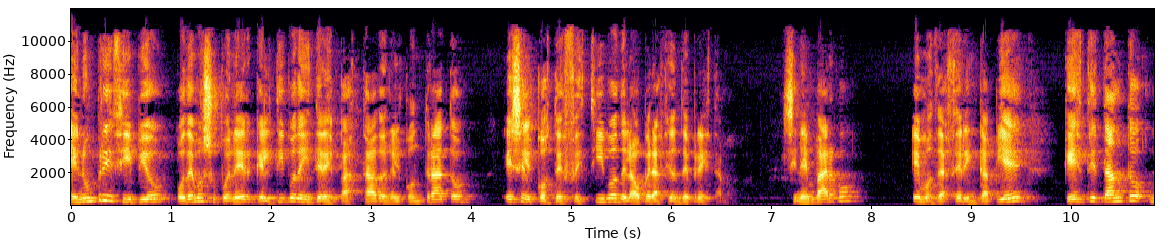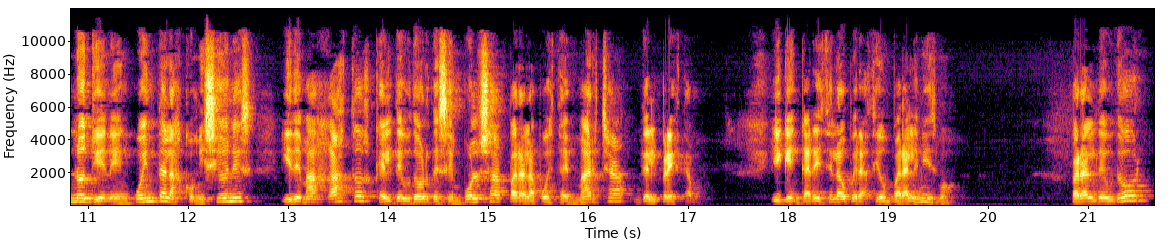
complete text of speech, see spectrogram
En un principio, podemos suponer que el tipo de interés pactado en el contrato es el coste efectivo de la operación de préstamo. Sin embargo, hemos de hacer hincapié que este tanto no tiene en cuenta las comisiones y demás gastos que el deudor desembolsa para la puesta en marcha del préstamo y que encarece la operación para el mismo. Para el deudor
